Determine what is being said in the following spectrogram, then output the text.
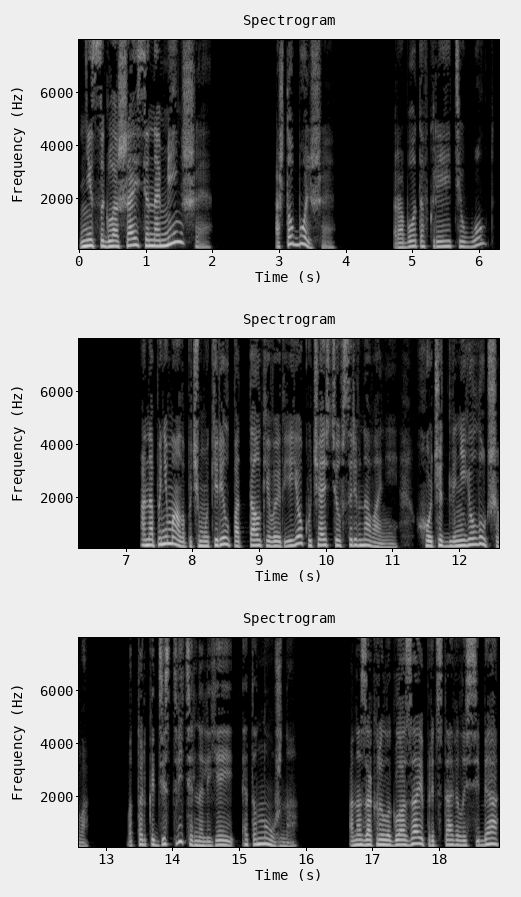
не соглашайся на меньшее? А что большее? Работа в Creative World? Она понимала, почему Кирилл подталкивает ее к участию в соревновании, хочет для нее лучшего. Вот только действительно ли ей это нужно? Она закрыла глаза и представила себя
